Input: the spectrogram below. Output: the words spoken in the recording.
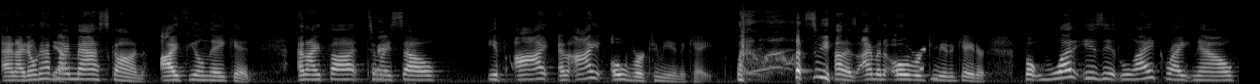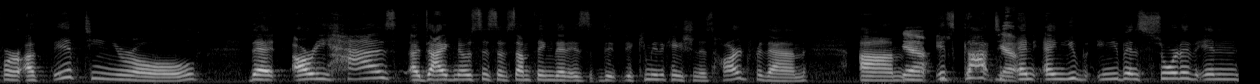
and I don't have yeah. my mask on. I feel naked." And I thought to right. myself, if I and I over communicate. Let's be honest, I'm an over communicator. But what is it like right now for a 15 year old that already has a diagnosis of something that is the, the communication is hard for them? Um, Yeah. it's got to, Yeah. and and you and you've been sort of in,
